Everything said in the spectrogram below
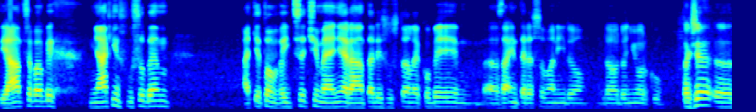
já třeba bych nějakým způsobem, ať je to více či méně, rád tady zůstal jakoby eh, zainteresovaný do, do, do New Yorku. Takže eh,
